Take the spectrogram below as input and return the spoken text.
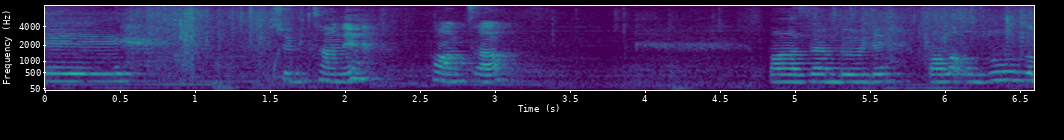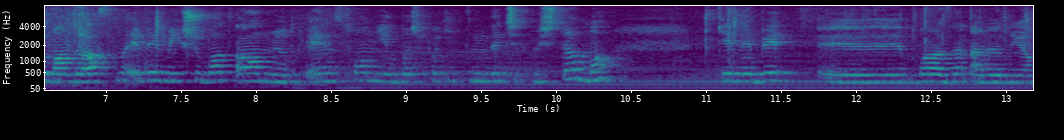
Ee, şöyle bir tane panta. Bazen böyle valla uzun zamandır aslında eve meşrubat almıyorduk. En son yılbaşı paketinde çıkmıştı ama gene bir e, bazen aranıyor.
